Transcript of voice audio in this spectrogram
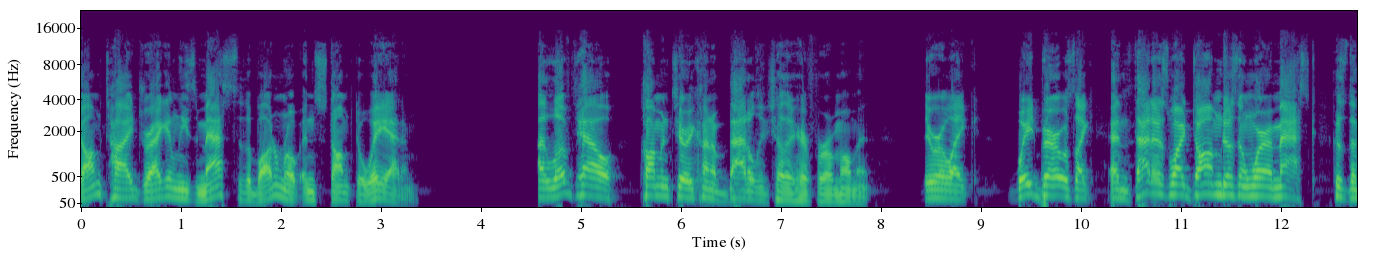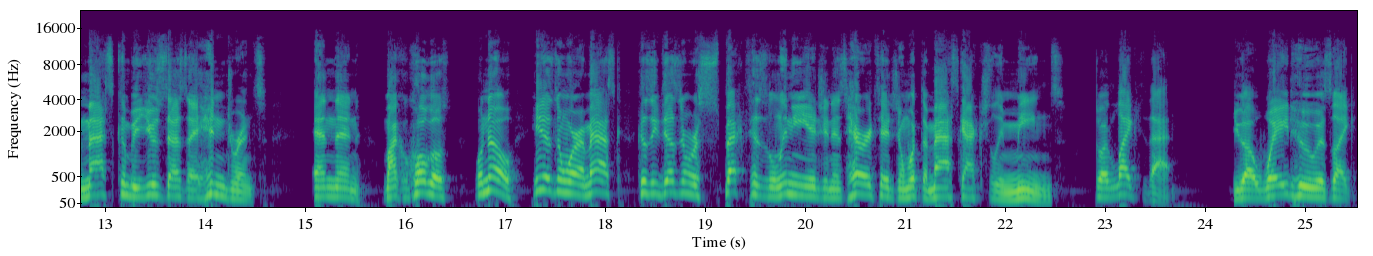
Dom tied Dragon Lee's mask to the bottom rope and stomped away at him. I loved how commentary kind of battled each other here for a moment. They were like, Wade Barrett was like, and that is why Dom doesn't wear a mask because the mask can be used as a hindrance. And then Michael Cole goes, well, no, he doesn't wear a mask because he doesn't respect his lineage and his heritage and what the mask actually means. So I liked that. You got Wade, who is like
